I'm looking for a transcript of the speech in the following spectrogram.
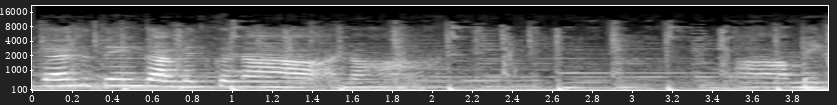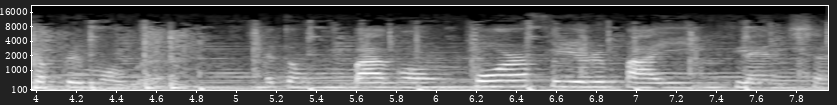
Guys, ito yung gamit ko na ano ha, ah, makeup remover itong bagong pore purifying cleanser.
